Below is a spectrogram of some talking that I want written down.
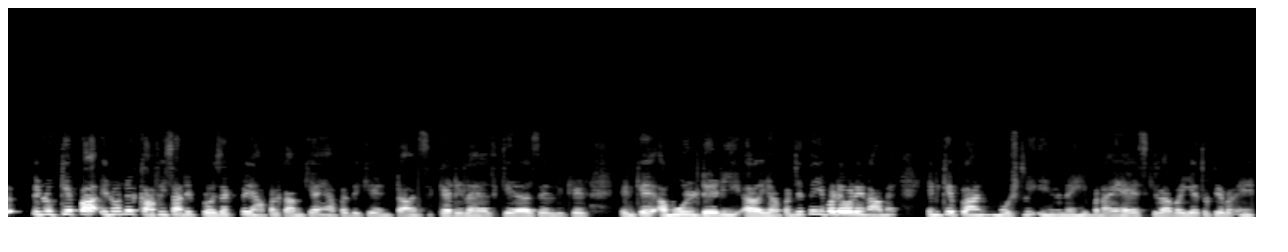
तो इनके पास इन्होंने काफ़ी सारे प्रोजेक्ट पे यहाँ पर काम किया है। यहाँ पर देखिए इंटांस कैडिला हेल्थ केयर से रिलेटेड इनके अमूल डेयरी यहाँ पर जितने ही बड़े बड़े नाम है इनके प्लांट मोस्टली इन्होंने ही बनाए हैं। इसके अलावा ये तो केवल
